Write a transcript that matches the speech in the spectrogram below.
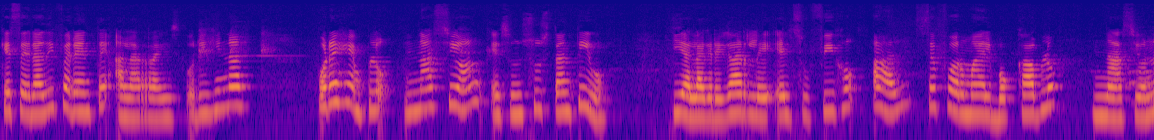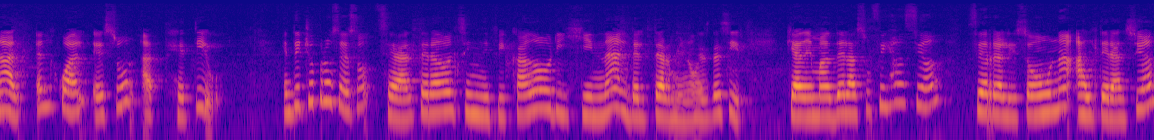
que será diferente a la raíz original. Por ejemplo, nación es un sustantivo, y al agregarle el sufijo al se forma el vocablo nacional, el cual es un adjetivo. En dicho proceso se ha alterado el significado original del término, es decir, que además de la sufijación se realizó una alteración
